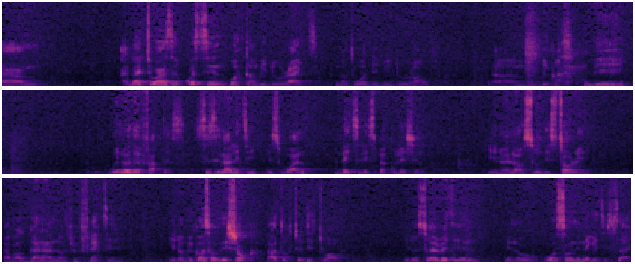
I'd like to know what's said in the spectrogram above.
Um, I'd like to ask the question, what can we do right, not what did we do wrong? Um, because the, we know the factors. Seasonality is one, lately speculation, you know, and also the story about Ghana not reflecting, you know, because of the shock out of 2012, you know, so everything, you know, was on the negative side.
